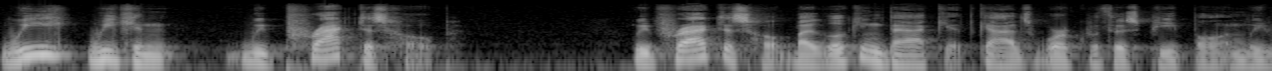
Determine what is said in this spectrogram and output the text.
we, we can we practice hope. We practice hope by looking back at God's work with his people, and we,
